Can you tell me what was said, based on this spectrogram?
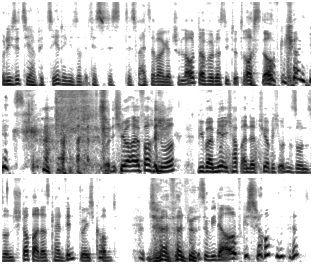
Und ich sitze hier am PC und denke mir so, das, das, das war jetzt aber ganz schön laut dafür, dass die Tür draußen aufgegangen ist. und ich höre einfach nur, wie bei mir, ich habe an der Tür, habe ich unten so, so einen Stopper, dass kein Wind durchkommt. Und einfach nur so wieder aufgeschoben wird.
